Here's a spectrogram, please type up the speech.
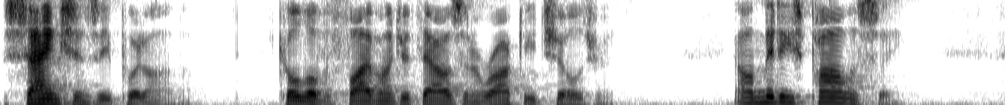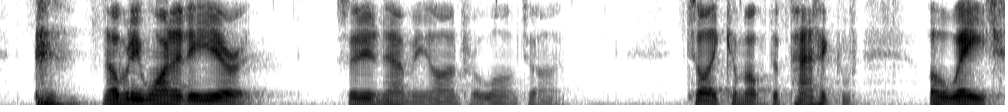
The sanctions he put on them killed over 500,000 Iraqi children. Al Mideast policy. Nobody wanted to hear it, so they didn't have me on for a long time. Until I come up with the panic of 08.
